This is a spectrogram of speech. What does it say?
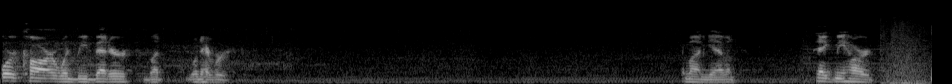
Or car would be better, but whatever. Come on, Gavin. Take me hard.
